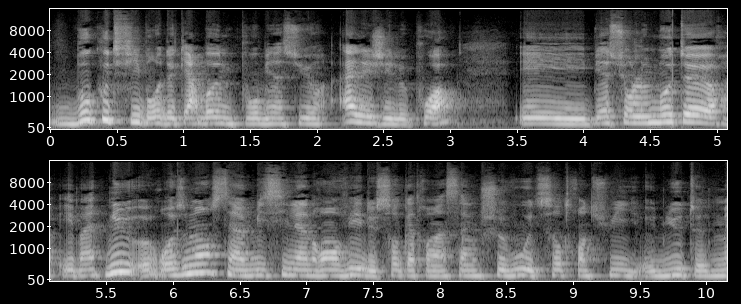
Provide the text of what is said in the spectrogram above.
beaucoup de fibres de carbone pour bien sûr alléger le poids. Et bien sûr, le moteur est maintenu. Heureusement, c'est un bicylindre en V de 185 chevaux et de 138 Nm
